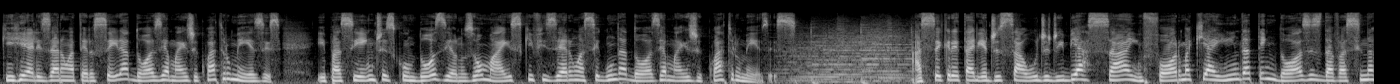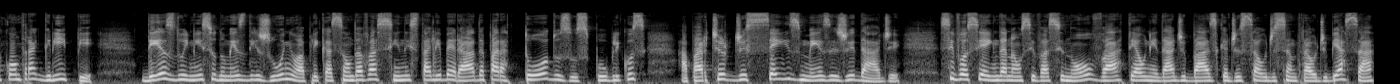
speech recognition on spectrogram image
que realizaram a terceira dose há mais de quatro meses e pacientes com 12 anos ou mais que fizeram a segunda dose há mais de quatro meses. A Secretaria de Saúde de Ibiaçá informa que ainda tem doses da vacina contra a gripe Desde o início do mês de junho, a aplicação da vacina está liberada para todos os públicos a partir de seis meses de idade. Se você ainda não se vacinou, vá até a Unidade Básica de Saúde Central de Biaçá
